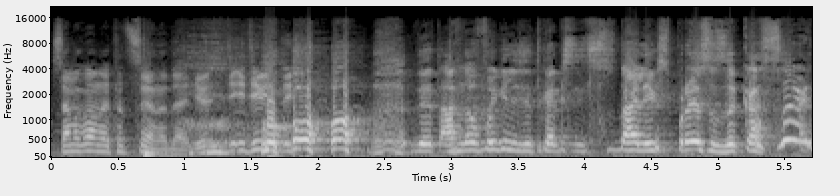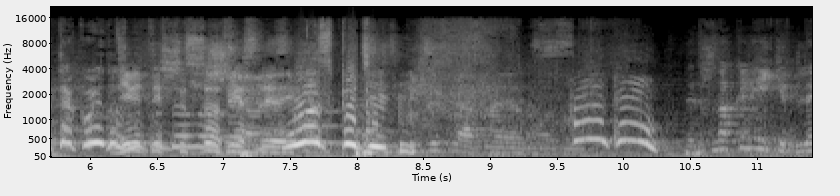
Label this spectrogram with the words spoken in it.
Самое главное, это цена, да, 9 тысяч. Это Оно выглядит как с Алиэкспресса за косарь такой. ну, 9600, если... Господи! Это же наклейки для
